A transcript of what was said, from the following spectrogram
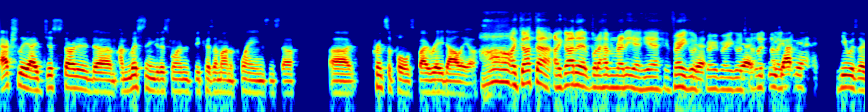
actually, I just started. Um, I'm listening to this one because I'm on the planes and stuff. Uh, Principles by Ray Dalio. Oh, I got that. I got it, but I haven't read it yet. Yeah, very good. Yeah. Very very good. Yeah, I he, like- I he like got me. He was a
